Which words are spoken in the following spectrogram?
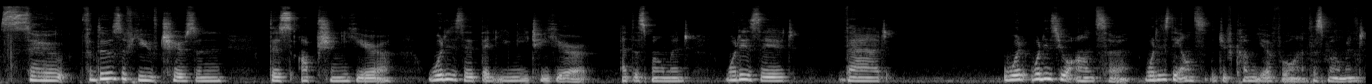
So, for those of you who've chosen this option here, what is it that you need to hear at this moment? What is it that what what is your answer? What is the answer that you've come here for at this moment?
